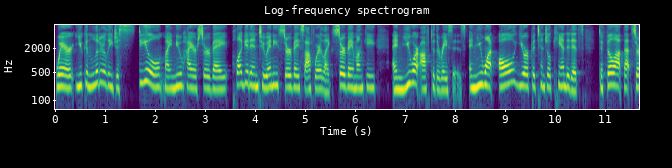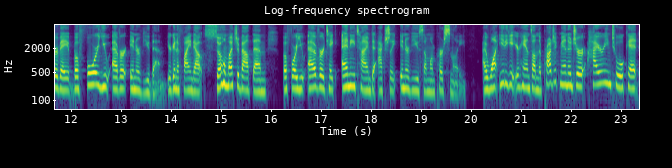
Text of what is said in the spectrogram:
where you can literally just steal my new hire survey, plug it into any survey software like SurveyMonkey, and you are off to the races. And you want all your potential candidates to fill out that survey before you ever interview them. You're going to find out so much about them before you ever take any time to actually interview someone personally. I want you to get your hands on the project manager hiring toolkit.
